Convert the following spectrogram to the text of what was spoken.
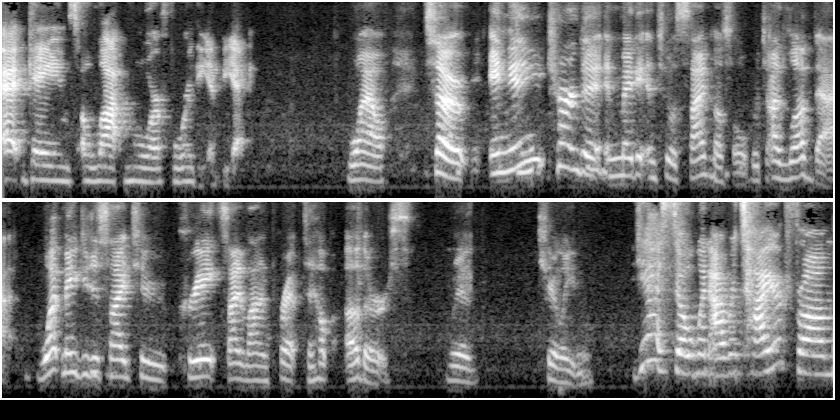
at games a lot more for the NBA. Wow. So, and then you turned it and made it into a side hustle, which I love that what made you mm-hmm. decide to create sideline prep to help others with cheerleading? Yeah, so when I retired from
